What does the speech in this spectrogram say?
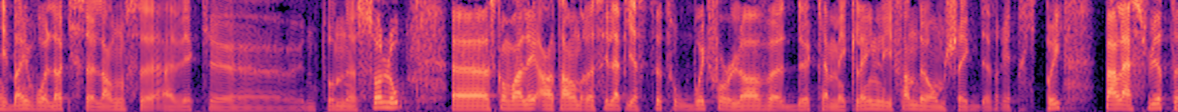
Et ben voilà qui se lance avec euh, une tourne solo. Euh, ce qu'on va aller entendre, c'est la pièce titre Wait for Love de Cam McLean. Les fans de Home Shake devraient triper. Par la suite,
